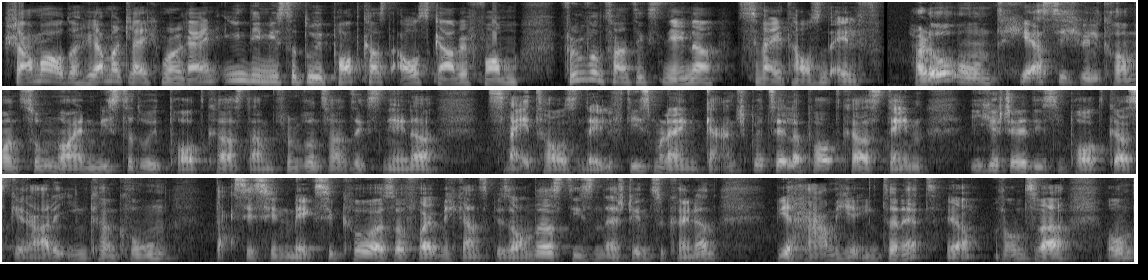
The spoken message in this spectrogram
schauen wir oder hören wir gleich mal rein in die Mr. Do It Podcast Ausgabe vom 25. Jänner 2011. Hallo und herzlich willkommen zum neuen Mr. Do It Podcast am 25. Jänner 2011. Diesmal ein ganz spezieller Podcast, denn ich erstelle diesen Podcast gerade in Cancun. Das ist in Mexiko, also freut mich ganz besonders, diesen erstellen zu können. Wir haben hier Internet, ja, und zwar, und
